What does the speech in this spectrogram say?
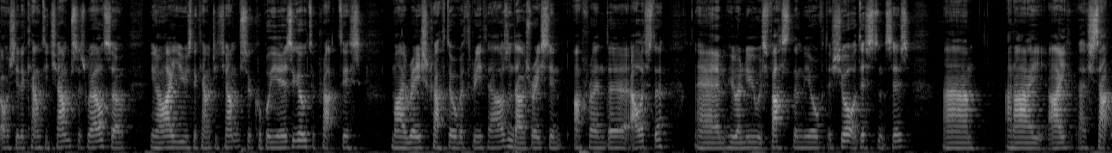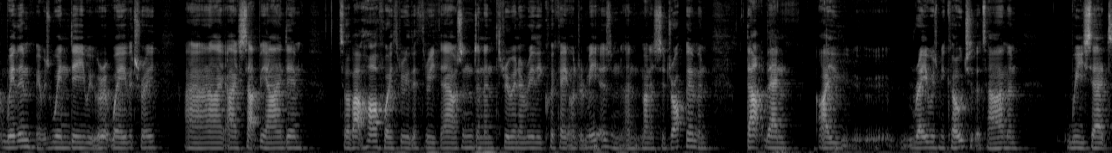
obviously the county champs as well. So you know, I used the county champs a couple of years ago to practice my racecraft over 3000. I was racing our friend uh, Alistair, um, who I knew was faster than me over the shorter distances. Um, and I, I, I sat with him. It was windy. We were at Wavertree. And I, I sat behind him till about halfway through the 3000 and then threw in a really quick 800 metres and, and managed to drop him. And that then, I Ray was my coach at the time. And we said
